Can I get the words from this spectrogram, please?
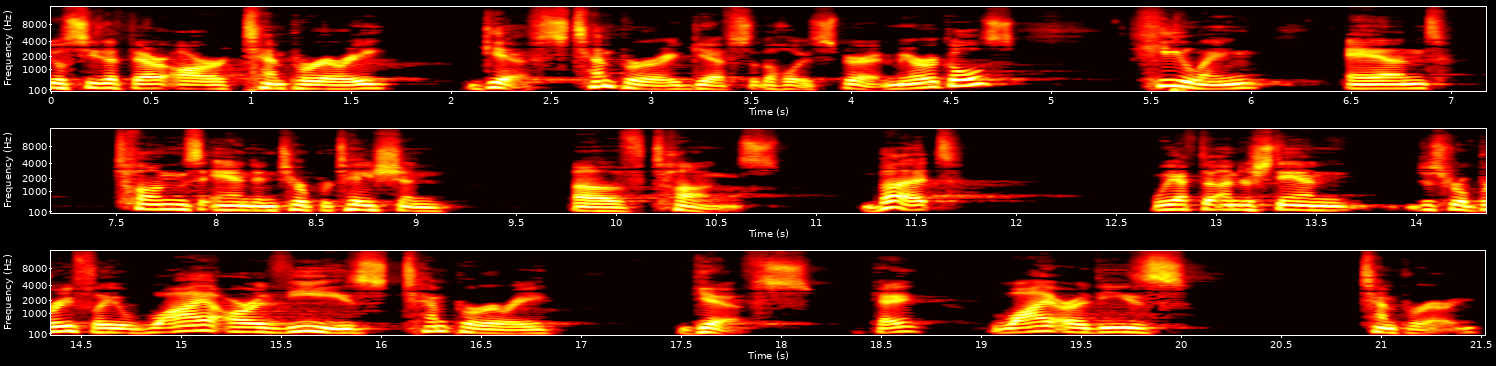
you'll see that there are temporary gifts, temporary gifts of the Holy Spirit miracles, healing, and tongues and interpretation of tongues. But we have to understand just real briefly, why are these temporary gifts? Okay? Why are these temporary?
